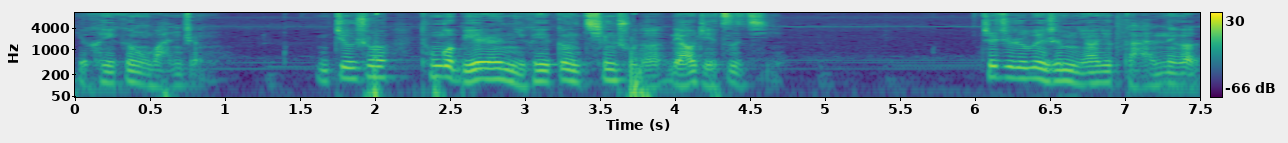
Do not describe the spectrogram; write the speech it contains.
也可以更完整。你就是说，通过别人，你可以更清楚的了解自己。这就是为什么你要去感恩那个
